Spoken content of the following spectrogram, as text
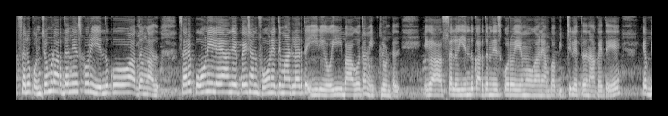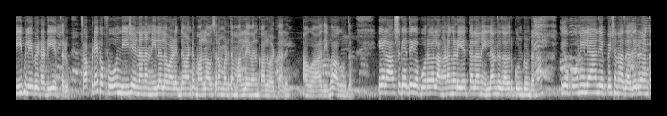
అసలు కొంచెం కూడా అర్థం చేసుకోరు. ఎందుకో అర్థం కాదు. సరే పోనీలే అని చెప్పేసి అని ఫోన్ ఎత్తి మాట్లాడితే ఇది ఈ భాగవతం ఇట్లుంటుంది. ఇక అస్సలు ఎందుకు అర్థం చేసుకోరో ఏమో కానీ అబ్బా పిచ్చిలు ఎత్తుంది నాకైతే ఇక బీపీ లేపేటట్టు చేస్తారు. సపరేట్గా ఫోన్ తీసే నన్ను నీళ్ళలో పడేద్దామంటే మళ్ళీ అవసరం పడితే మళ్ళీ ఏమైనా కాలు పట్టాలి. అగో అది భాగవతం ఇక లాస్ట్కి అయితే ఇక కూరగాయలు అంగడంగడి ఎత్తాలని ఇల్లంతా చదువుకుంటుంటానా? ఇక పోనీలే అని చెప్పేసి నా చదివినాక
